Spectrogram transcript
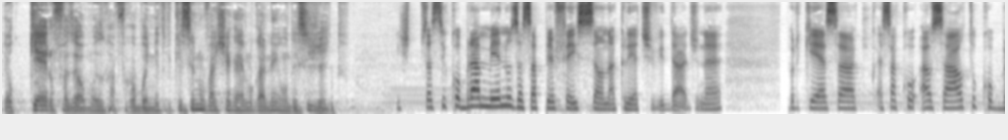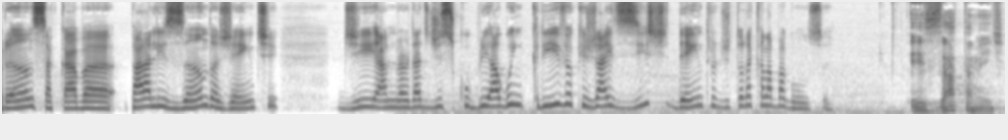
eu quero fazer uma música que ficar bonita, porque você não vai chegar em lugar nenhum desse jeito. A gente precisa se cobrar menos essa perfeição na criatividade, né? Porque essa, essa, essa autocobrança acaba paralisando a gente de, na verdade, descobrir algo incrível que já existe dentro de toda aquela bagunça. Exatamente.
